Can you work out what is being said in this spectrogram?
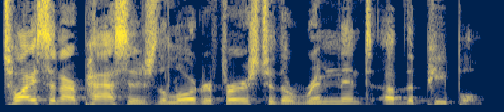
twice in our passage, the Lord refers to the remnant of the people.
